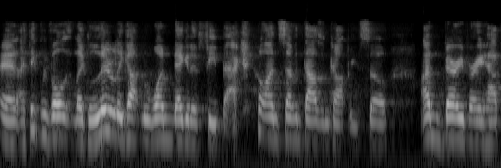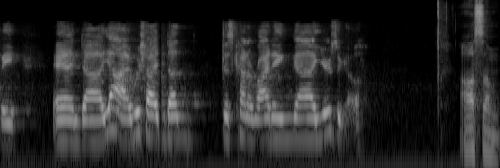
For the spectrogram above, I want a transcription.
And I think we've only, like literally gotten one negative feedback on 7,000 copies. So I'm very, very happy. And uh, yeah, I wish I had done this kind of writing uh, years ago. Awesome.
